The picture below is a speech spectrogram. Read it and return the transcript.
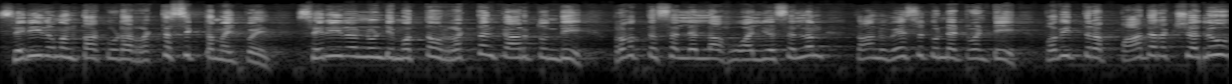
శరీరం అంతా కూడా రక్తసిక్తం అయిపోయింది శరీరం నుండి మొత్తం రక్తం కారుతుంది. ప్రవక్త సల్లల్లాహు అలియసల్లం తాను వేసుకున్నటువంటి పవిత్ర పాదరక్షలు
